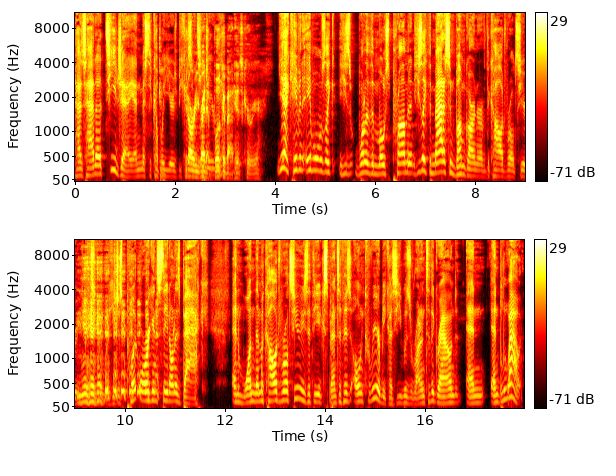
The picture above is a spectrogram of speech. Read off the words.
has had a TJ and missed a couple years because Could already write a book Reed. about his career. Yeah, Kevin Abel was like he's one of the most prominent. He's like the Madison Bumgarner of the College World Series. he just put Oregon State on his back and won them a College World Series at the expense of his own career because he was running to the ground and and blew out.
